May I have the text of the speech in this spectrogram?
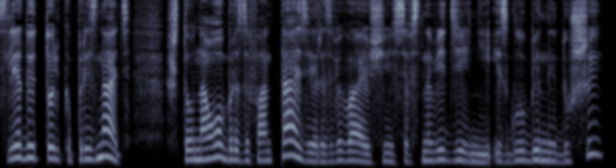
Следует только признать, что на образы фантазии, развивающиеся в сновидении из глубины души,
